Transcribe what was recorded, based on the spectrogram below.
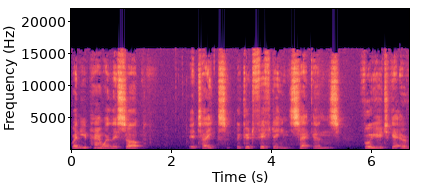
when you power this up it takes a good 15 seconds for you to get a,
